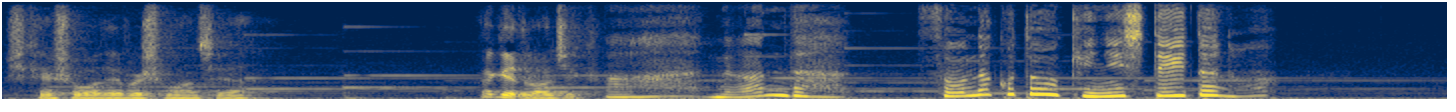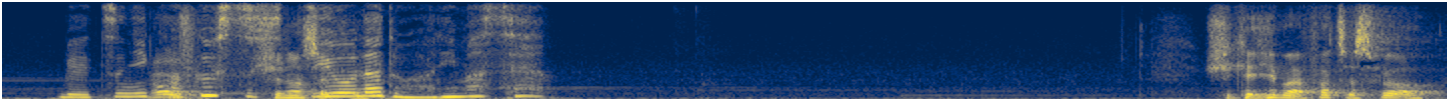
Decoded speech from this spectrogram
she can show whatever she wants, yeah. I get the logic. ああ、なんだ。そんなことを気にしていたの別に隠す必要などありません。 She can hear my thoughts as well,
